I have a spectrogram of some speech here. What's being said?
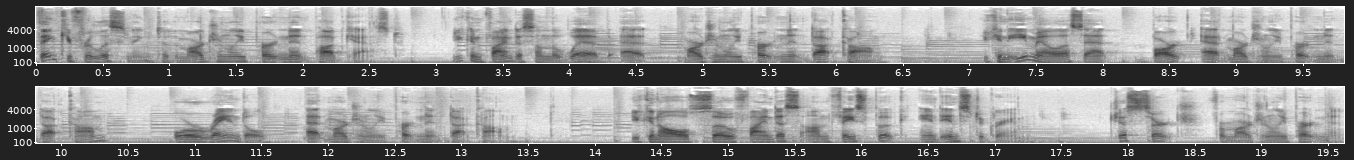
Thank you for listening to the Marginally Pertinent podcast. You can find us on the web at marginallypertinent.com. You can email us at bart at marginallypertinent.com or randall at marginallypertinent.com. You can also find us on Facebook and Instagram. Just search for Marginally Pertinent.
